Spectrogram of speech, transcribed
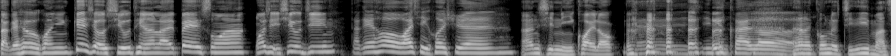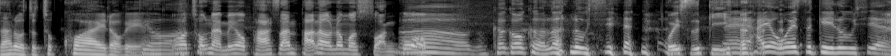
大家好，欢迎继续收听来爬山，我是秀珍。大家好，我是慧萱。安新年快乐！新年快乐！咱讲到吉利马扎罗就出快乐的，我从来没有爬山爬到那么爽过。可口可乐路线，威士忌，还有威士忌路线。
